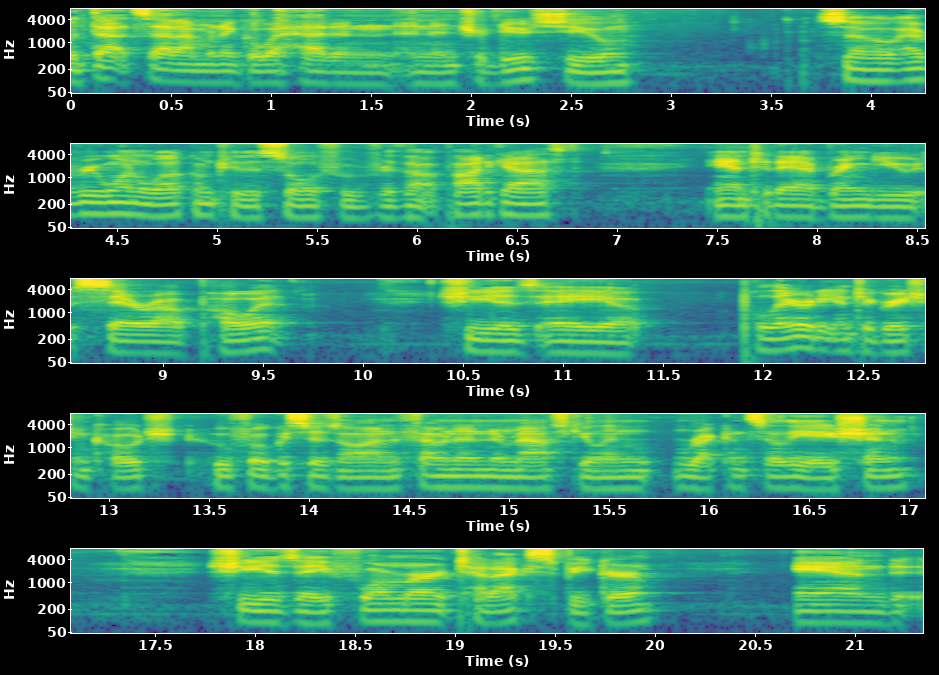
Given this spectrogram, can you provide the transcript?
with that said, I'm going to go ahead and, and introduce you. So, everyone, welcome to the Soul Food for Thought podcast. And today I bring you Sarah Poet. She is a polarity integration coach who focuses on feminine and masculine reconciliation. She is a former TEDx speaker and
